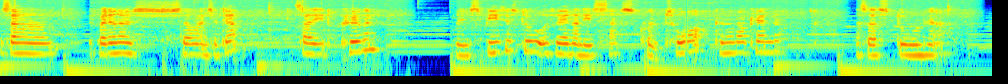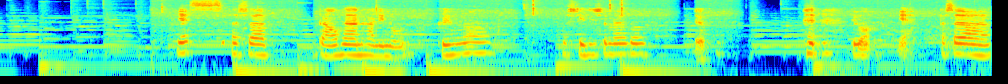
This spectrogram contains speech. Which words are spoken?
Og så på den her soveværelse der, så er det et køkken med en spisestue, og så ender det et slags kontor, kan man godt kende det. Og så er stuen her. Yes, og så bagherren har lige nogle gynger, og så de så mørket. Det var, det var, ja. Og så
